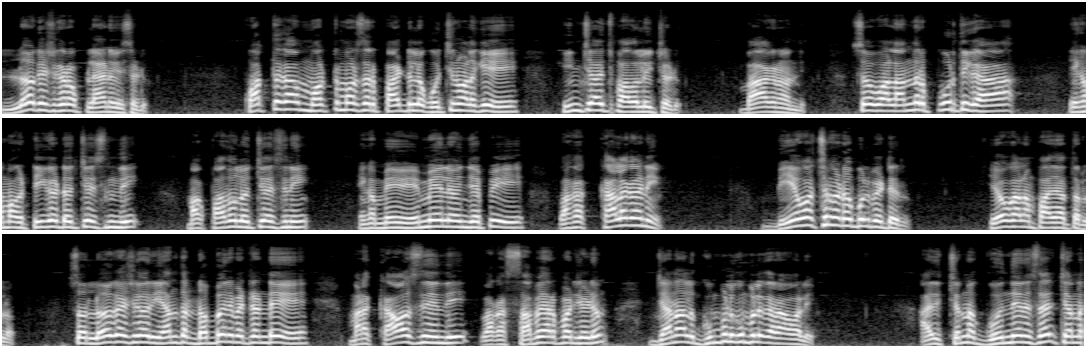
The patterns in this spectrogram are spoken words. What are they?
లోకేష్ గారు ప్లాన్ వేశాడు. కొత్తగా మొట్టమొదటిసారి పార్టీలోకి వచ్చిన వాళ్ళకి ఇన్ఛార్జ్ పదవులు ఇచ్చాడు. బాగానే ఉంది. సో వాళ్ళందరూ పూర్తిగా ఇక మాకు టికెట్ వచ్చేసింది మాకు పదవులు వచ్చేసినాయి. ఇంకా మేము ఎమ్మెల్యే అని చెప్పి ఒక కలగని బీవత్సంగా డబ్బులు పెట్టారు యోగాలం పాదయాత్రలో. సో లోకేష్ గారు ఎంత డబ్బుని పెట్టండి మనకు కావాల్సింది ఏంది? ఒక సభ ఏర్పాటు చేయడం. జనాలు గుంపులు గుంపులుగా రావాలి. అది చిన్న గొంతైనా సరే చిన్న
